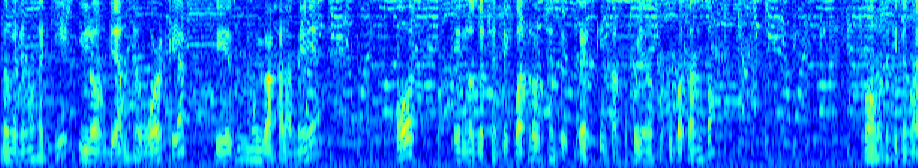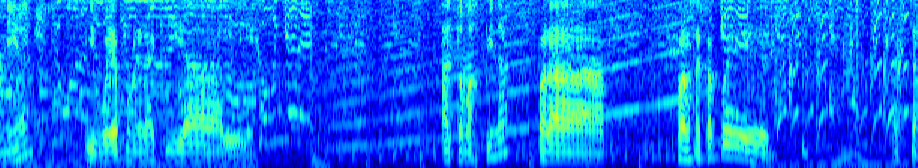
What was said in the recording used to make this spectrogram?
nos venimos aquí y lo enviamos en World Class, si es muy baja la media. O en los de 84 83, que tampoco ya no se ocupa tanto. Vamos aquí tengo a Nia y voy a poner aquí al al Tomás Pina para para sacar pues ahí está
